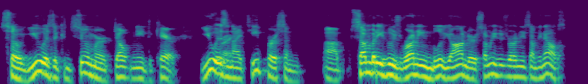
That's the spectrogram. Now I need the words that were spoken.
So you as a consumer don't need to care. You as right. an IT person, uh, somebody who's running Blue Yonder, somebody who's running something else,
